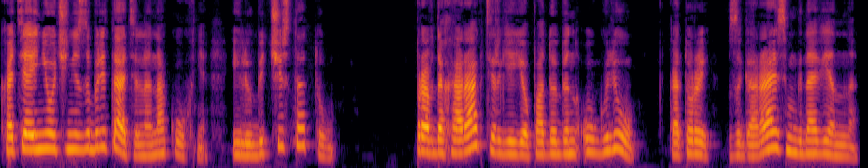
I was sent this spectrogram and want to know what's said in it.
хотя и не очень изобретательна на кухне, и любит чистоту. Правда, характер ее подобен углю, который, загораясь мгновенно,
